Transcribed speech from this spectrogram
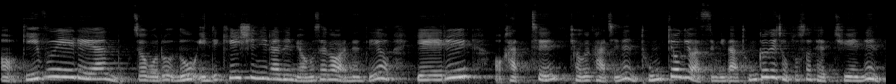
어, give에 대한 목적어로 no indication이라는 명사가 왔는데요. 얘를 어, 같은 격을 가지는 동격이 왔습니다. 동격의 접속사 대 뒤에는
